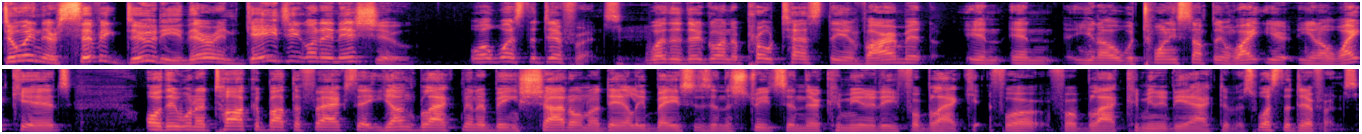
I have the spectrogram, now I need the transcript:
doing their civic duty. They're engaging on an issue. Well, what's the difference? Mm-hmm. Whether they're going to protest the environment in in you know with twenty something white you know white kids, or they want to talk about the facts that young black men are being shot on a daily basis in the streets in their community for black for for black community activists. What's the difference?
